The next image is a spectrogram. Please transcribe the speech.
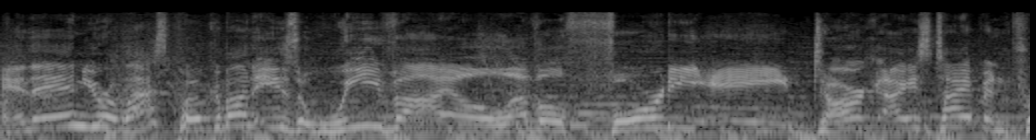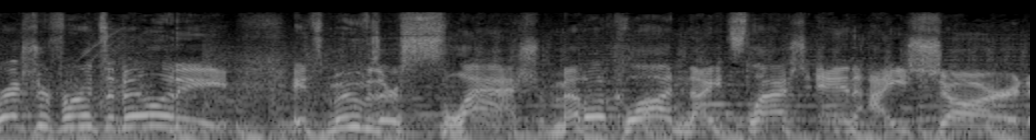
And then your last Pokemon is Weavile, level 48. Dark Ice type and pressure for its ability. Its moves are Slash, Metal Claw, Night Slash, and Ice Shard.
